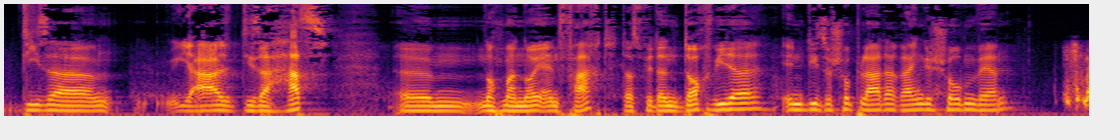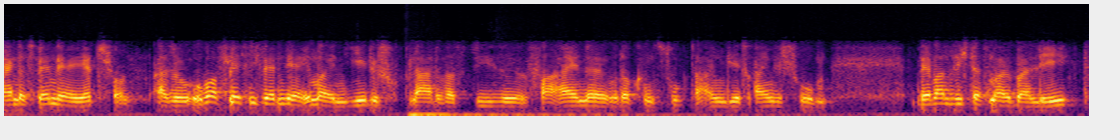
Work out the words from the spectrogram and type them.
dieser ja dieser Hass ähm, nochmal neu entfacht, dass wir dann doch wieder in diese Schublade reingeschoben werden? Ich meine, das werden wir ja jetzt schon. Also oberflächlich werden wir ja immer in jede Schublade, was diese Vereine oder Konstrukte angeht, reingeschoben. Wenn man sich das mal überlegt,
